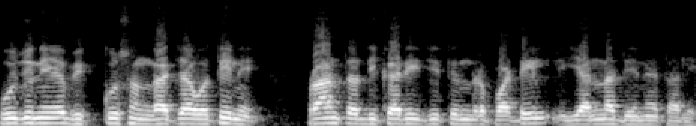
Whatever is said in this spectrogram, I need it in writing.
पूजनीय भिक्खू संघाच्या वतीने प्रांत अधिकारी जितेंद्र पाटील यांना देण्यात आले.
